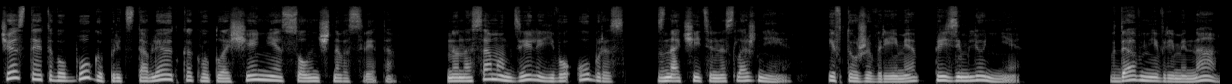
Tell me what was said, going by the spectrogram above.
Часто этого бога представляют как воплощение солнечного света. Но на самом деле его образ значительно сложнее и в то же время приземленнее. В давние времена,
